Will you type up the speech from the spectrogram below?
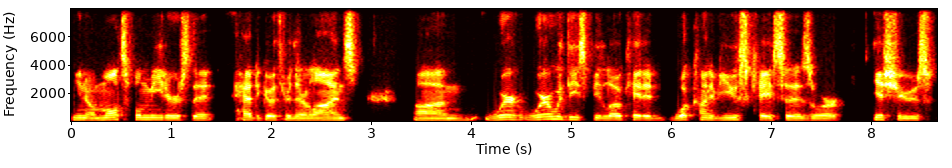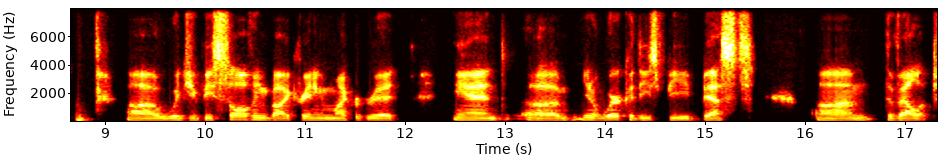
you know, multiple meters that had to go through their lines, um, where where would these be located? What kind of use cases or issues uh, would you be solving by creating a microgrid? And um, you know, where could these be best um, developed?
